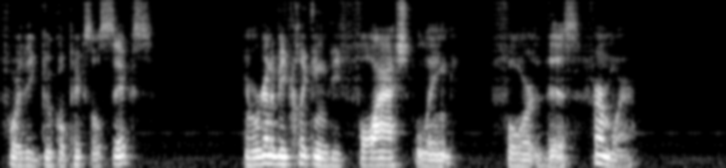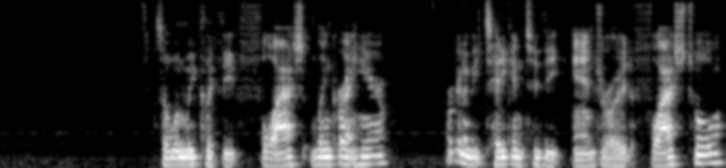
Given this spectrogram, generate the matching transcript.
for the Google Pixel 6 and we're going to be clicking the flash link for this firmware. So when we click the flash link right here, we're going to be taken to the Android Flash tool,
